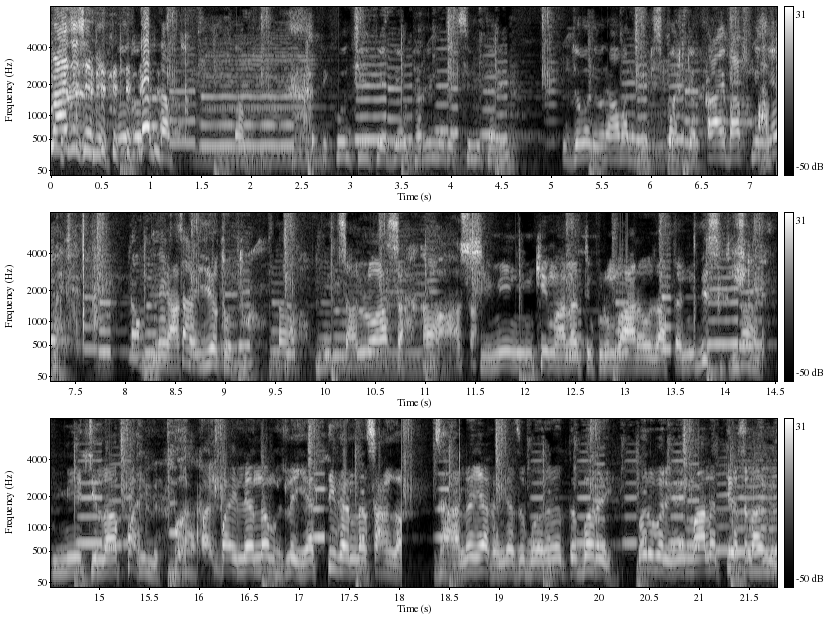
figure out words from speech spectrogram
माझी शिमी. थांब, थांब. ती कोणची? ते देव ठरवीन नाही तर सिमी ठरवीन तू जवळ येऊन आम्हाला नीट स्पष्ट काय बातमी आहे? मी आता सांग. येत होतो. हा. मी चाललो असा. हा. सिमी नेमकी मला तिकडून बाराव जाताना दिसली. मी तिला पाहिलं. पाहिलं. पहिल्यांदा म्हटलं ह्या तिघांना सांगा. झालं एखाद्याचं बरं तर बरं आहे. बरोबर आहे मला तेच लागेल.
